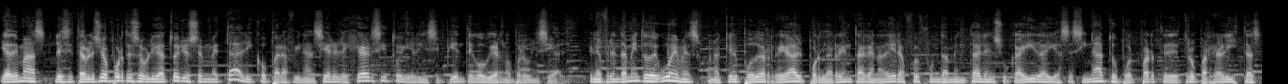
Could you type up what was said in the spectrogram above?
Y además les estableció aportes obligatorios en metálico para financiar el ejército y el incipiente gobierno provincial. El enfrentamiento de Güemes con aquel poder real por la renta ganadera fue fundamental en su caída y asesinato por parte de tropas realistas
